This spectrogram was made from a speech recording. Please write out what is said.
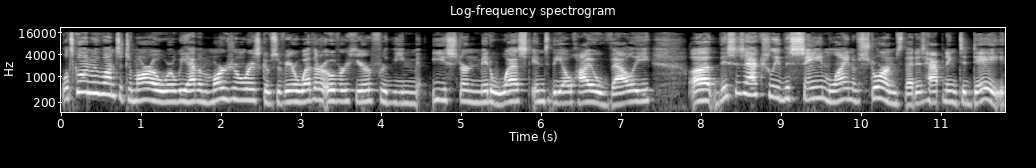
Let's go and move on to tomorrow, where we have a marginal risk of severe weather over here for the eastern Midwest into the Ohio Valley. Uh, this is actually the same line of storms that is happening today.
